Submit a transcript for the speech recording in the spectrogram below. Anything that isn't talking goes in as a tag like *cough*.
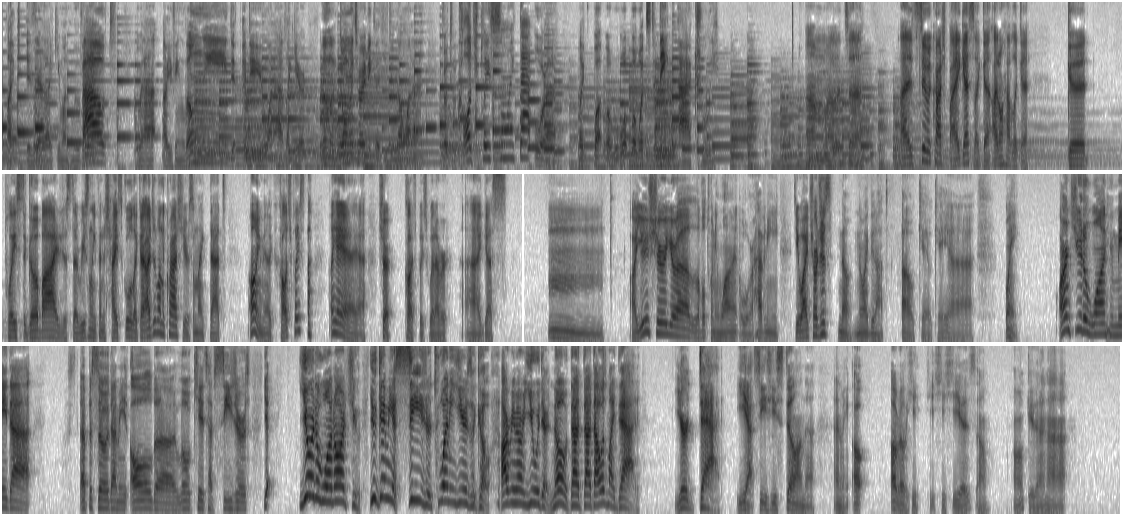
Like, is there, like, you want to move out? You wanna, are you feeling lonely? Do, do you want to have, like, your little dormitory because you do not want to go to a college place or something like that? Or, uh, like, what, what, what, what, what's the thing, actually? Um, well, it's, uh, uh it's still a crash by, I guess. Like, uh, I don't have, like, a good place to go by. Just, uh, recently finished high school. Like, I, I just want to crash here, something like that. Oh, you mean, like, a college place? Uh, oh, yeah, yeah, yeah, Sure, college place, whatever, I guess. Hmm. Are you sure you're, uh, level 21 or have any DUI charges? No, no, I do not. Okay, okay, uh, wait. Aren't you the one who made that episode that made all the little kids have seizures? Yeah, you're the one, aren't you? You gave me a seizure 20 years ago. I remember you were there. No, that, that, that was my dad. Your dad. Yes, he, he's still on the, anyway, oh, oh, really? He, he, he, he is? Oh, okay then, uh,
